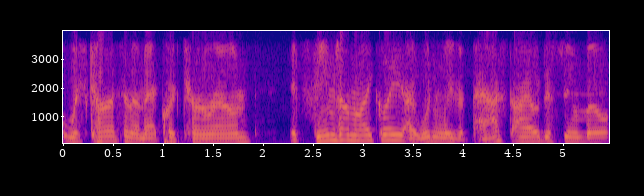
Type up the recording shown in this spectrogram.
Wisconsin on that quick turnaround it seems unlikely. I wouldn't leave it past Ayo Dosunmu.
